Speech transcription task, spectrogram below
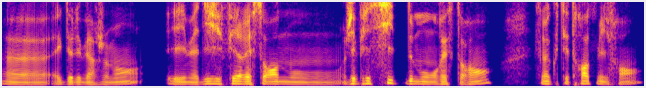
euh, avec de l'hébergement. Et il m'a dit j'ai fait le restaurant de mon j'ai fait le site de mon restaurant. Ça m'a coûté 30 000 francs.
